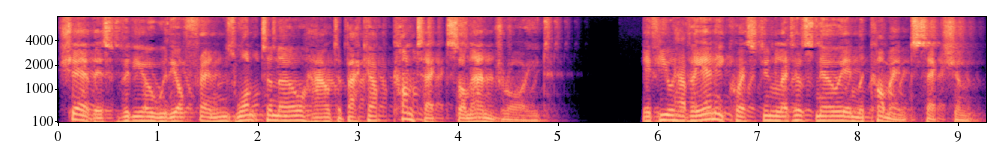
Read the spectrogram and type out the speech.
Share this video with your friends want to know how to back up contacts on Android. If you have any question let us know in the comment section.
